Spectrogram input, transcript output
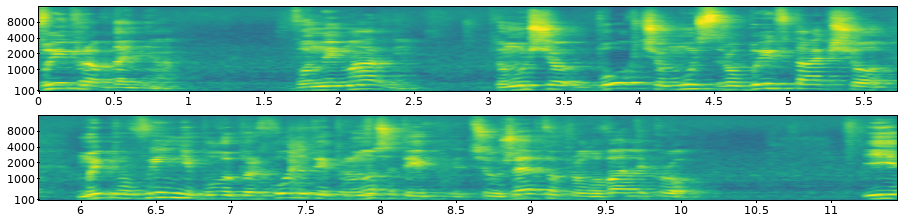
виправдання, вони марні. Тому що Бог чомусь зробив так, що ми повинні були приходити і приносити цю жертву, проливати кров. І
